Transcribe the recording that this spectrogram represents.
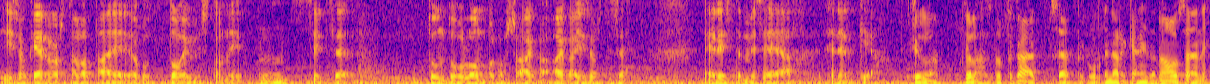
iso kerrostalo tai joku toimisto, niin mm. sitten se tuntuu lompakossa aika, aika isosti se eristämisen ja energia. Kyllä, kyllähän se totta kai se, että kun energiahinta nousee, niin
